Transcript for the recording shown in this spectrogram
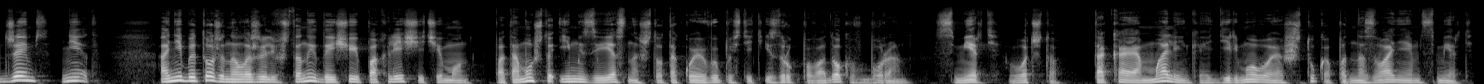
Джеймс? Нет. Они бы тоже наложили в штаны, да еще и похлеще, чем он. Потому что им известно, что такое выпустить из рук поводок в буран. Смерть, вот что. Такая маленькая дерьмовая штука под названием смерть.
